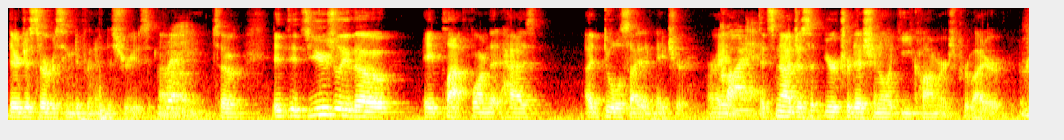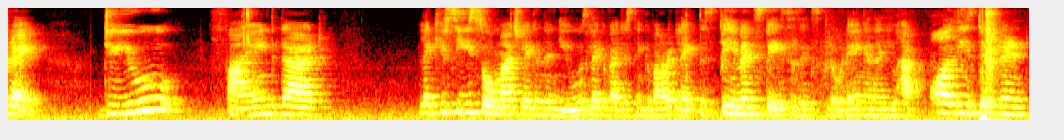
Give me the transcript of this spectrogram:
They're just servicing different industries. Um, Right. So it, it's usually though a platform that has a dual-sided nature, right? Got it. It's not just your traditional e-commerce provider. Right. Do you find that, like, you see so much, like, in the news, like, if I just think about it, like, this payment space is exploding, and then you have all these different,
